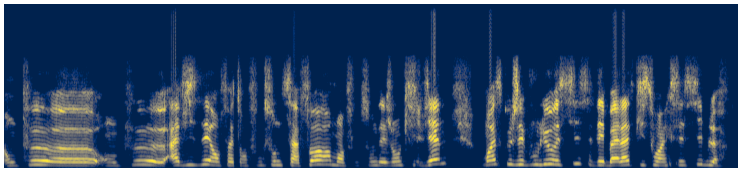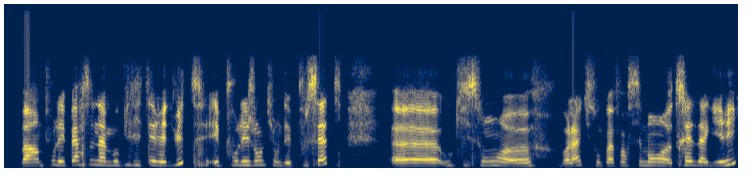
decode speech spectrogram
on peut on peut aviser en fait en fonction de sa forme, en fonction des gens qui viennent. Moi, ce que j'ai voulu aussi, c'est des balades qui sont accessibles ben, pour les personnes à mobilité réduite et pour les gens qui ont des poussettes euh, ou qui sont euh, voilà qui sont pas forcément euh, très aguerris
